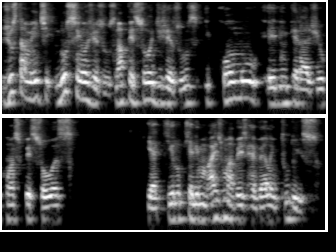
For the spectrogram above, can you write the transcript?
justamente no Senhor Jesus, na pessoa de Jesus e como ele interagiu com as pessoas e aquilo que ele mais uma vez revela em tudo isso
